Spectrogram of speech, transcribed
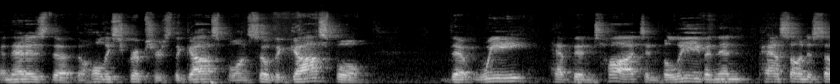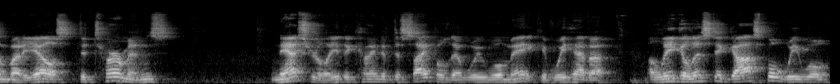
and that is the, the Holy Scriptures, the gospel. And so the gospel that we have been taught and believe and then pass on to somebody else determines naturally the kind of disciple that we will make. If we have a, a legalistic gospel, we will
